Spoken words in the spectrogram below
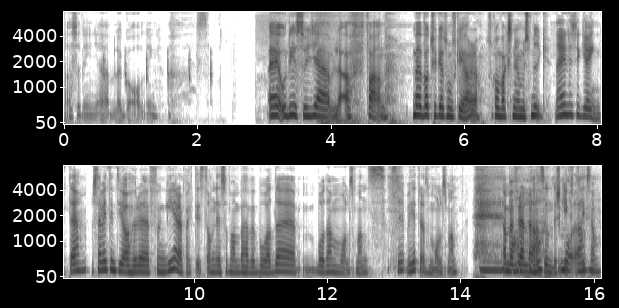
Alltså din jävla galning. Eh, och det är så jävla, fan. Men vad tycker du att hon ska göra? Ska hon vaccinera om i smyg? Nej, det tycker jag inte. Sen vet inte jag hur det fungerar faktiskt. Om det är så att man behöver både, båda målsmans... Vad heter det som målsman? Ja, med föräldrarnas Ja, underskrift ja. liksom.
